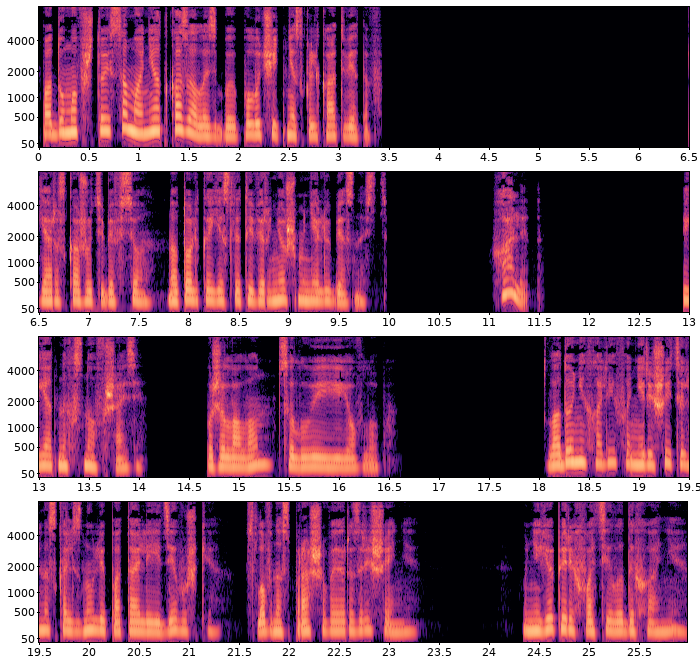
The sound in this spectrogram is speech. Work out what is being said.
подумав, что и сама не отказалась бы получить несколько ответов. «Я расскажу тебе все, но только если ты вернешь мне любезность». «Халид?» «Приятных снов, Шази», — пожелал он, целуя ее в лоб. Ладони халифа нерешительно скользнули по талии девушки, словно спрашивая разрешения. У нее перехватило дыхание.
